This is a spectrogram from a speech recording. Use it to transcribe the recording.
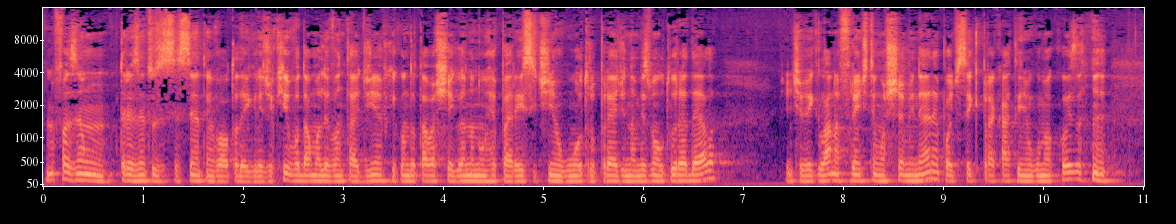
Vamos fazer um 360 em volta da igreja aqui, vou dar uma levantadinha, porque quando eu estava chegando não reparei se tinha algum outro prédio na mesma altura dela. A gente vê que lá na frente tem uma chaminé, né? Pode ser que para cá tenha alguma coisa.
